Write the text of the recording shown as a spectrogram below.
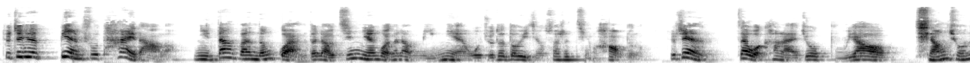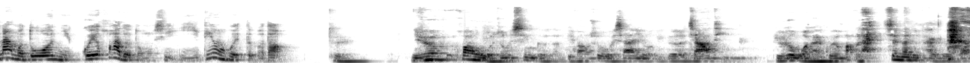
就这些变数太大了。你但凡能管得了今年，管得了明年，我觉得都已经算是挺好的了。就这样，在我看来，就不要强求那么多，你规划的东西一定会得到。对，你说换我这种性格的，比方说我现在有一个家庭。比如说我来规划，来现在就开始规划。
